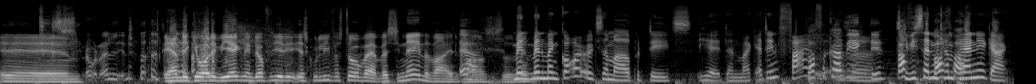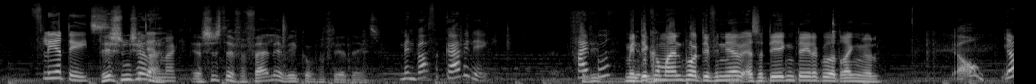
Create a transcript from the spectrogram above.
Øh, Slå dig lidt ud. jamen, det gjorde det virkelig. Det var fordi, jeg, jeg skulle lige forstå, hvad, hvad signalet var i det Ja. fra side. Men, men man går jo ikke så meget på dates her i Danmark. Er det en fejl? Altså, Hvorfor gør vi ikke det? Skal vi sætte en kampagne i gang? Flere dates Det synes i jeg da. Danmark. Jeg synes, det er forfærdeligt, at vi ikke går på flere dates. Men hvorfor gør vi det ikke? I et bud? Men det kommer an på at definere... Altså, det er ikke en date at gå ud og drikke en øl. Jo. Jo,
